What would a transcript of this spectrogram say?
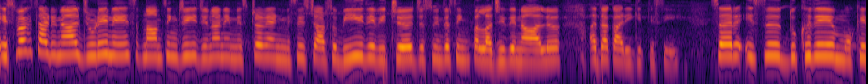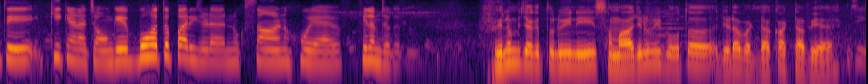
ਇਸ ਵਕਤ ਸਾਡੇ ਨਾਲ ਜੁੜੇ ਨੇ ਸਤਨਾਮ ਸਿੰਘ ਜੀ ਜਿਨ੍ਹਾਂ ਨੇ ਮਿਸਟਰ ਐਂਡ ਮਿਸਿਸ 420 ਦੇ ਵਿੱਚ ਜਸਵਿੰਦਰ ਸਿੰਘ ਪੱਲਾ ਜੀ ਦੇ ਨਾਲ ਅਦਾਕਾਰੀ ਕੀਤੀ ਸੀ। ਸਰ ਇਸ ਦੁੱਖ ਦੇ ਮੌਕੇ ਤੇ ਕੀ ਕਹਿਣਾ ਚਾਹੋਗੇ? ਬਹੁਤ ਭਾਰੀ ਜਿਹੜਾ ਨੁਕਸਾਨ ਹੋਇਆ ਹੈ ਫਿਲਮ ਜਗਤ ਨੂੰ। ਫਿਲਮ ਜਗਤ ਨੂੰ ਹੀ ਨਹੀਂ ਸਮਾਜ ਨੂੰ ਵੀ ਬਹੁਤ ਜਿਹੜਾ ਵੱਡਾ ਘਾਟਾ ਪਿਆ ਹੈ। ਜੀ।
